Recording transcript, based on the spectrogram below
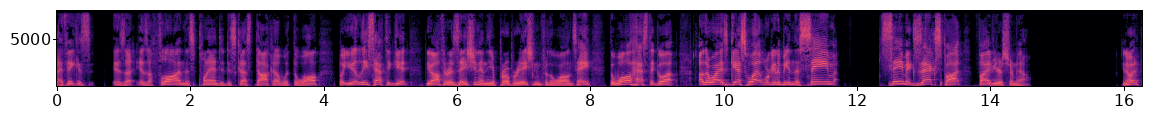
I think is is a is a flaw in this plan to discuss DACA with the wall, but you at least have to get the authorization and the appropriation for the wall and say, hey, the wall has to go up. Otherwise, guess what? We're going to be in the same same exact spot 5 years from now. You know what?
